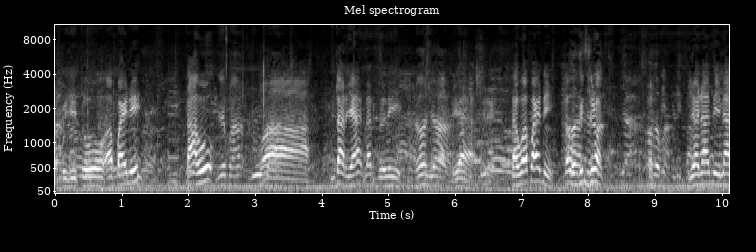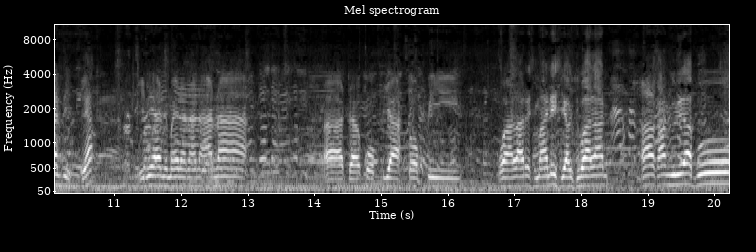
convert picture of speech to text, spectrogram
habis itu apa ini? Tahu? Iya Pak. wah ntar ya ntar beli. Ya. ya tahu apa ini? Tahu genjrot Ya. Ya nanti nanti ya. Ini ada mainan anak-anak. Ada kopiah kopi wah laris manis yang jualan. Alhamdulillah bu.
